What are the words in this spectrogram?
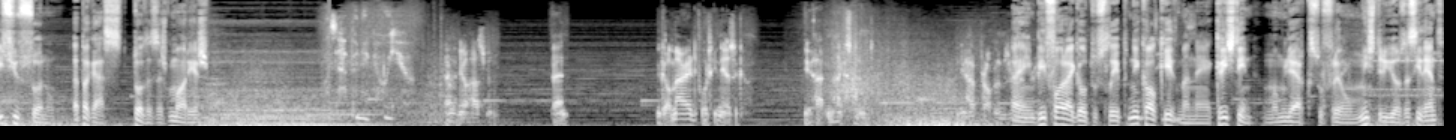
E se o sono apagasse todas as memórias? What's happening? Who are you? I'm with your husband, Ben. We got married 14 years ago. You had an accident. You have problems Em. Before I Go to Sleep, Nicole Kidman é Christine, uma mulher que sofreu um misterioso acidente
